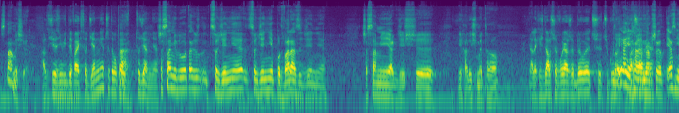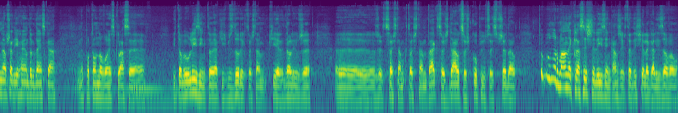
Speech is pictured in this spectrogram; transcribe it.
znamy się. Ale ty się z nim widywałeś codziennie, czy to po Tak. prostu codziennie? Czasami było tak że codziennie, codziennie po dwa razy dziennie. Czasami jak gdzieś y, jechaliśmy, to Ale jakieś dalsze wojaże były, czy, czy głównie No ja jechałem na przykład, ja z nim na przykład jechałem do Gdańska po tą nową S-klasę i to był leasing, to jakieś bzdury, ktoś tam pierdolił, że, że coś tam, ktoś tam tak, coś dał, coś kupił, coś sprzedał. To był normalny, klasyczny leasing, Andrzej wtedy się legalizował,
